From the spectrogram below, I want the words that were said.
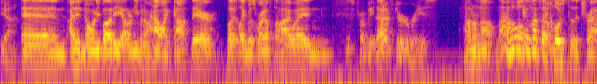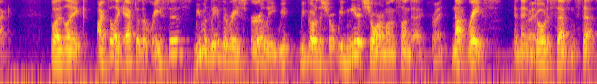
Yeah. and I didn't know anybody. I don't even know how I got there, but like was right off the highway, and It's probably That- after a race. I don't know. Nah, Hooligan's not that someone. close to the track, but like I feel like after the races, we would leave the race early. We'd, we'd go to the shore. We'd meet at Shoreham on a Sunday, Right. Not race, and then Right. go to Sev's instead.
